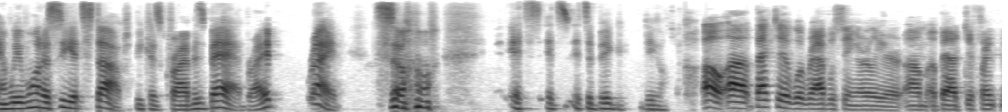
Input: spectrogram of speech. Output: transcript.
and we want to see it stopped because crime is bad, right? Right. So it's it's it's a big deal. Oh, uh, back to what Rab was saying earlier um, about different.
